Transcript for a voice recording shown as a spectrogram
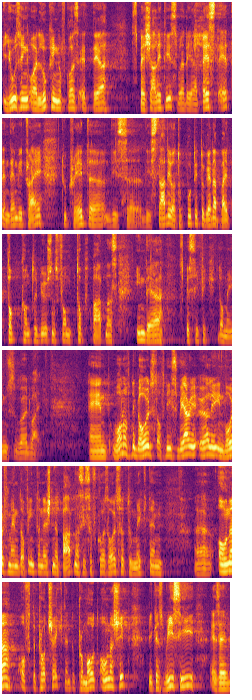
using or looking, of course, at their specialities where they are best at, and then we try to create uh, this, uh, this study or to put it together by top contributions from top partners in their specific domains worldwide. And one of the goals of this very early involvement of international partners is, of course, also to make them uh, owner of the project and to promote ownership, because we see as a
